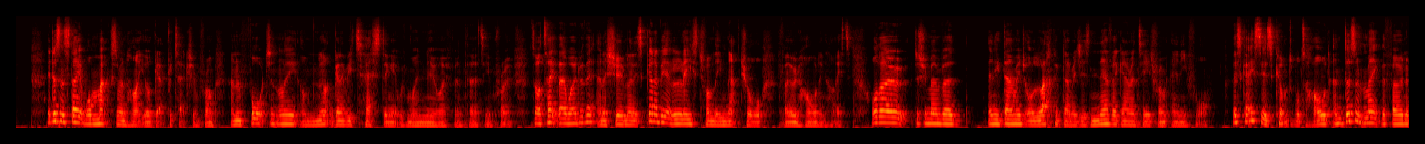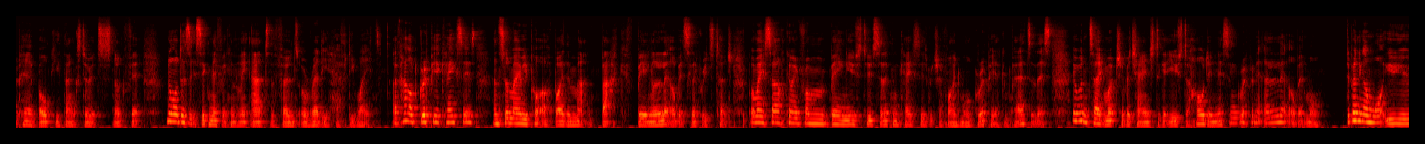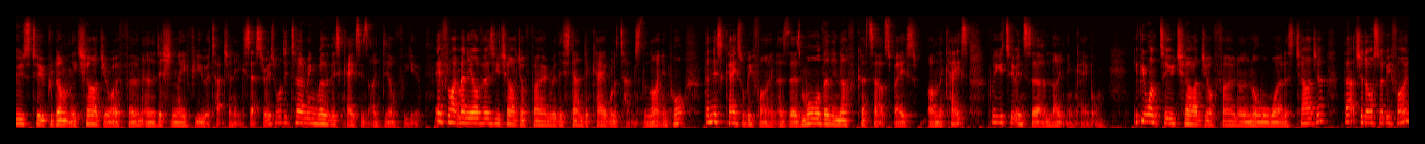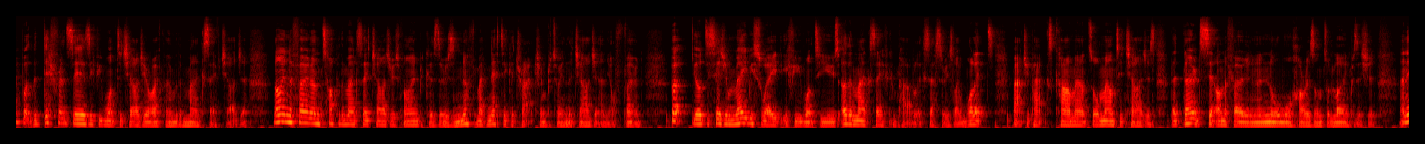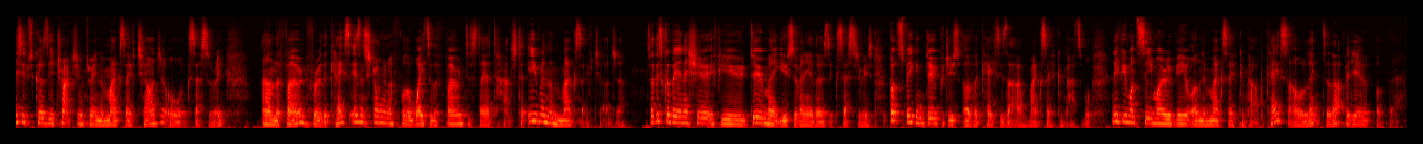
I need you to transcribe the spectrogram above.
It doesn't state what maximum height you'll get protection from, and unfortunately, I'm not going to be testing it with my new iPhone 13 Pro. So I'll take their word with it and assume that it's going to be at least from the natural phone holding height. Although, just remember, any damage or lack of damage is never guaranteed from any fall. This case is comfortable to hold and doesn't make the phone appear bulky thanks to its snug fit, nor does it significantly add to the phone's already hefty weight. I've held grippier cases and some may be put off by the matte back being a little bit slippery to touch, but myself coming from being used to silicone cases which I find more grippier compared to this, it wouldn't take much of a change to get used to holding this and gripping it a little bit more. Depending on what you use to predominantly charge your iPhone and additionally if you attach any accessories will determine whether this case is ideal for you. If like many others you charge your phone with the standard cable attached to the lightning port then this case will be fine as there's more than enough cutout space on the case for you to insert a lightning cable. If you want to charge your phone on a normal wireless charger, that should also be fine, but the difference is if you want to charge your iPhone with a MagSafe charger. Lying the phone on top of the MagSafe charger is fine because there is enough magnetic attraction between the charger and your phone. But your decision may be swayed if you want to use other MagSafe compatible accessories like wallets, battery packs, car mounts or mounted chargers that don't sit on the phone in a normal horizontal lying position. And this is because the attraction between the MagSafe charger or accessory and the phone through the case isn't strong enough for the weight of the phone to stay attached to even the MagSafe charger. So this could be an issue if you do make use of any of those accessories, but Spigen do produce other cases that are MagSafe compatible. And if you want to see my review on the MagSafe compatible case, I will link to that video up there.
